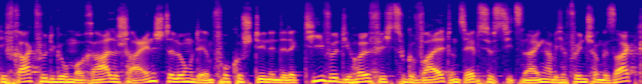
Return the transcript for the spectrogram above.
die fragwürdige moralische Einstellung der im Fokus stehenden Detektive, die häufig zu Gewalt und Selbstjustiz neigen, habe ich ja vorhin schon gesagt.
